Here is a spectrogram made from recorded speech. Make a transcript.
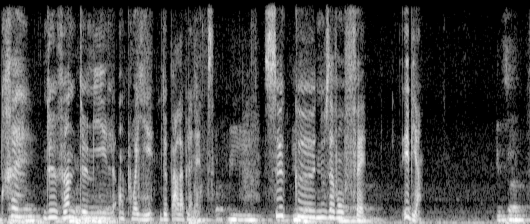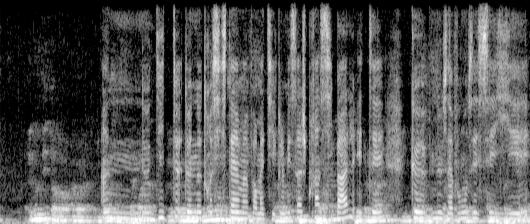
Près de 22 000 employés de par la planète. Ce que nous avons fait, eh bien, un audit de notre système informatique. Le message principal était que nous avons essayé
